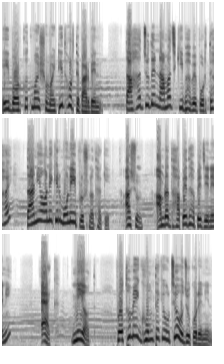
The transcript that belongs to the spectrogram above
এই বরকতময় সময়টি ধরতে পারবেন। তাহাজ্জুদের নামাজ কীভাবে পড়তে হয়, তা নিয়ে অনেকের মনেই প্রশ্ন থাকে। আসুন, আমরা ধাপে ধাপে জেনে নিই। এক, নিয়ত। প্রথমেই ঘুম থেকে উঠে অজু করে নিন।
